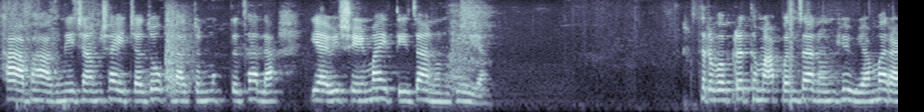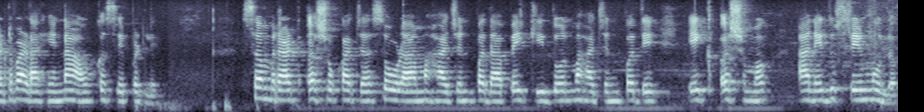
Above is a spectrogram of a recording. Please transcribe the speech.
हा भाग निजामशाहीच्या जोखडातून मुक्त झाला याविषयी माहिती जाणून घेऊया. सर्वप्रथम आपण जाणून घेऊया मराठवाडा हे नाव कसे पडले? सम्राट अशोकाच्या सोळा महाजनपदापैकी दोन महाजनपदे एक अशमक आणि दुसरे मुलक.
